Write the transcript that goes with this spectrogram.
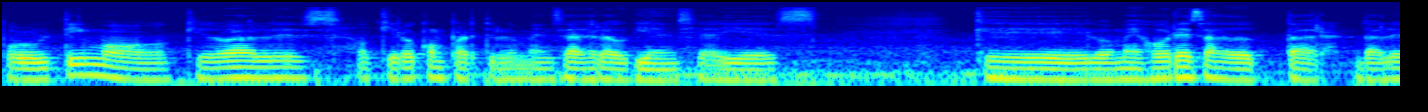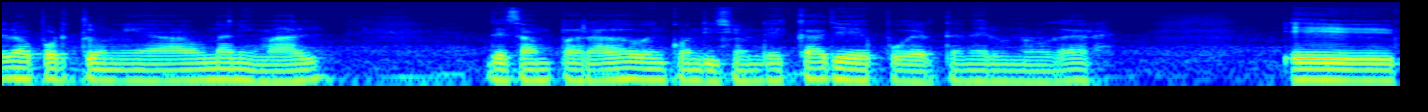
Por último, quiero darles o quiero compartir un mensaje a la audiencia y es que lo mejor es adoptar, darle la oportunidad a un animal desamparado en condición de calle de poder tener un hogar. Eh,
